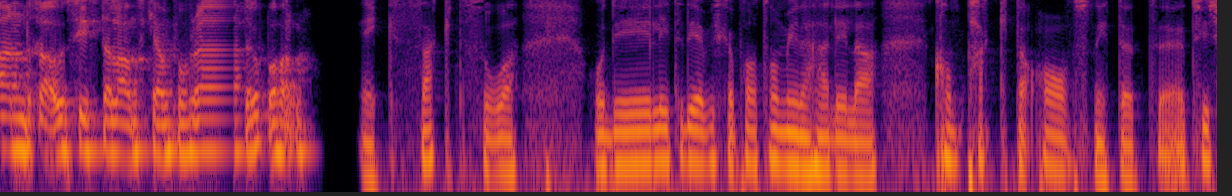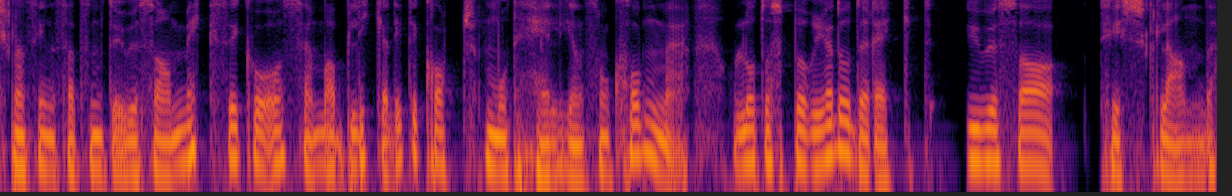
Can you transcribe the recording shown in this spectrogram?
andra och sista landskampen för detta uppehåll. Exakt så. Och det är lite det vi ska prata om i det här lilla kompakta avsnittet. Eh, Tysklands insats mot USA och Mexiko och sen bara blicka lite kort mot helgen som kommer. Och låt oss börja då direkt. USA, Tyskland.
